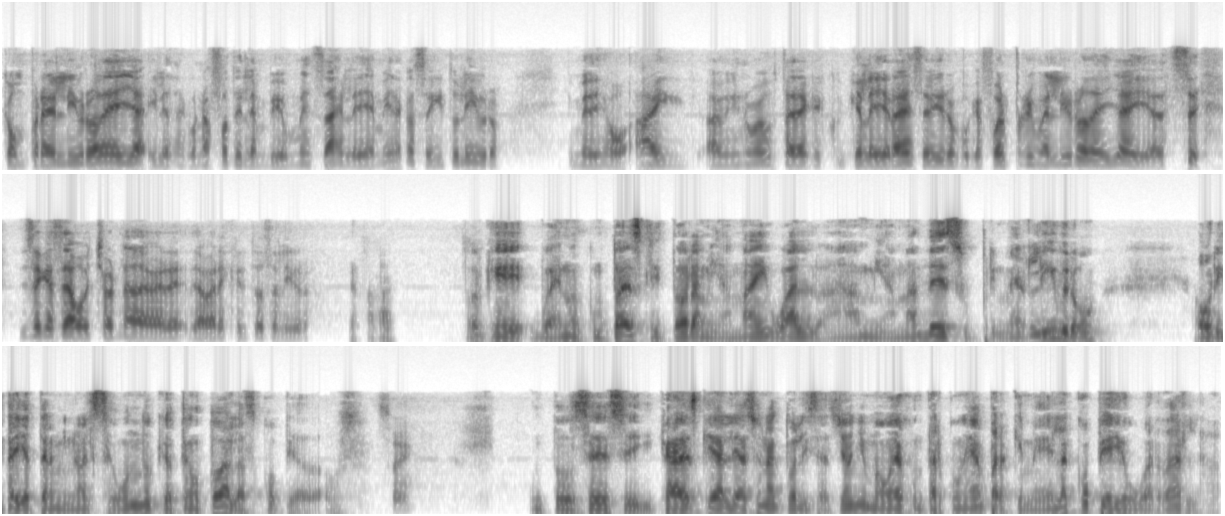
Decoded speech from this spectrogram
compré el libro de ella y le saqué una foto y le envié un mensaje. Le dije, mira, conseguí tu libro y me dijo, ay, a mí no me gustaría que, que leyeras ese libro porque fue el primer libro de ella y dice que se abochorna de haber, de haber escrito ese libro. Porque, bueno, como toda escritora, mi mamá igual, a mi mamá de su primer libro, ahorita ya terminó el segundo, que yo tengo todas las copias, vamos. Sí. Entonces, cada vez que ella le hace una actualización, yo me voy a juntar con ella para que me dé la copia y yo guardarla,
